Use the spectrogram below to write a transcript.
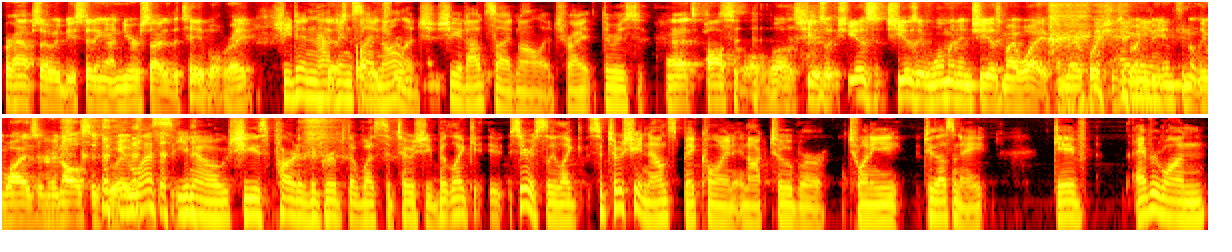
perhaps I would be sitting on your side of the table, right? She didn't have That's inside knowledge. True. She had outside knowledge, right? There was That's possible. Well, she is a, she is she is a woman and she is my wife, and therefore she's going mean, to be infinitely wiser in all situations. Unless, you know, she's part of the group that was Satoshi. But like seriously, like Satoshi announced Bitcoin in October 20, 2008, gave everyone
